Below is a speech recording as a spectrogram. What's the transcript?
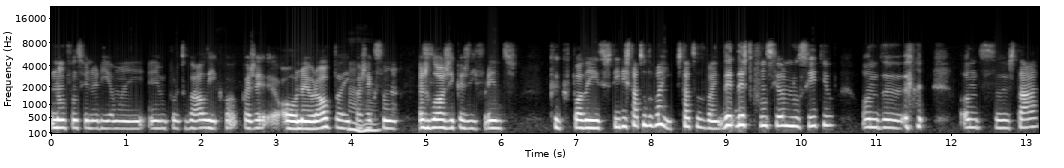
não funcionariam em, em Portugal e quais é, ou na Europa e uhum. quais é que uhum. são as lógicas diferentes que, que, podem existir e está tudo bem, está tudo bem, de, desde que funcione no sítio onde, onde se está,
